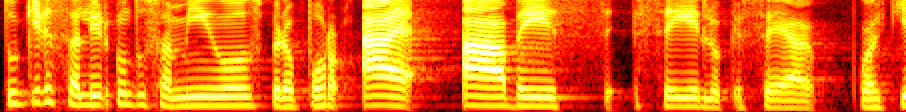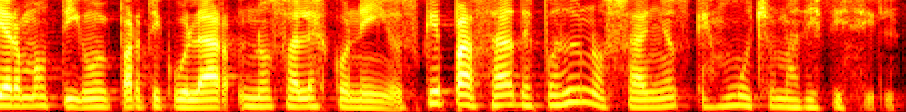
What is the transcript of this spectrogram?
Tú quieres salir con tus amigos, pero por A, A, B, C, lo que sea, cualquier motivo en particular, no sales con ellos. ¿Qué pasa? Después de unos años es mucho más difícil.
